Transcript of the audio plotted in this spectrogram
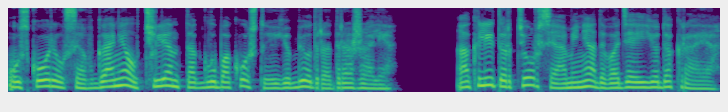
Ускорился, вгонял член так глубоко, что ее бедра дрожали. А клитор терся, а меня доводя ее до края.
